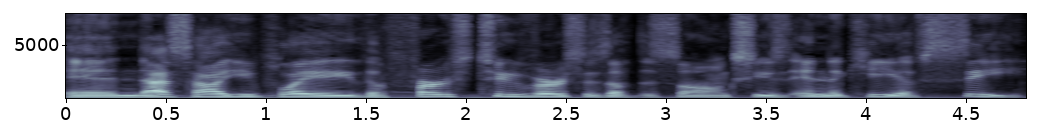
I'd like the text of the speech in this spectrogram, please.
And that's how you play the first two verses of the song. She's in the key of C.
